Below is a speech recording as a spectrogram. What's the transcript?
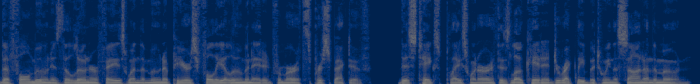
The full moon is the lunar phase when the moon appears fully illuminated from Earth's perspective. This takes place when Earth is located directly between the Sun and the Moon.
